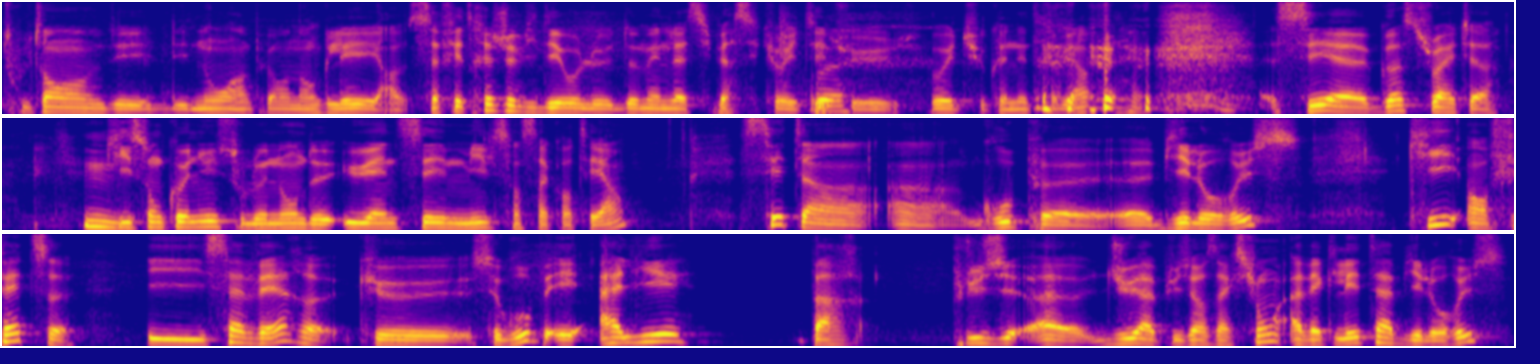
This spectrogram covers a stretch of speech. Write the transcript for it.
tout le temps des, des noms un peu en anglais. Ça fait très jeu vidéo le domaine de la cybersécurité. Ouais. Tu, oui, tu connais très bien. c'est Ghostwriter, Hmm. qui sont connus sous le nom de UNC 1151. C'est un, un groupe biélorusse qui, en fait, il s'avère que ce groupe est allié par plusieurs, euh, dû à plusieurs actions avec l'État biélorusse.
